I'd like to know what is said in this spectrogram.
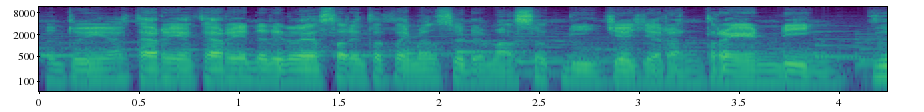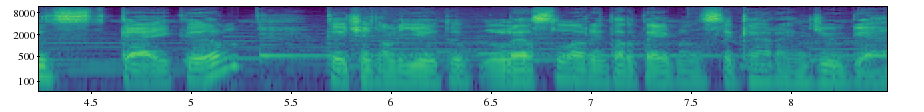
Tentunya karya-karya dari Leslar Entertainment sudah masuk di jajaran trending Good Sky ke, channel Youtube Leslar Entertainment sekarang juga.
